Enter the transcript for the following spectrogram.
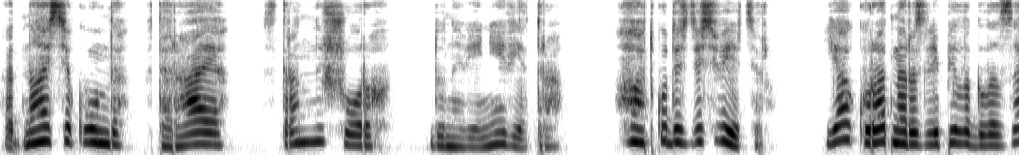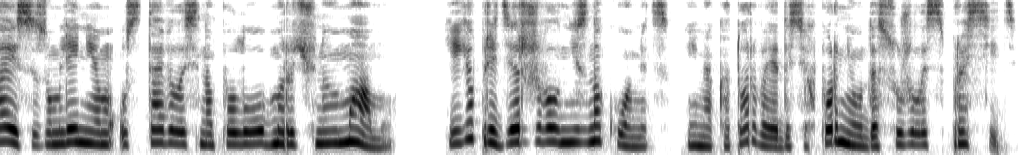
Одна секунда, вторая, странный шорох, дуновение ветра. А откуда здесь ветер? Я аккуратно разлепила глаза и с изумлением уставилась на полуобморочную маму. Ее придерживал незнакомец, имя которого я до сих пор не удосужилась спросить.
